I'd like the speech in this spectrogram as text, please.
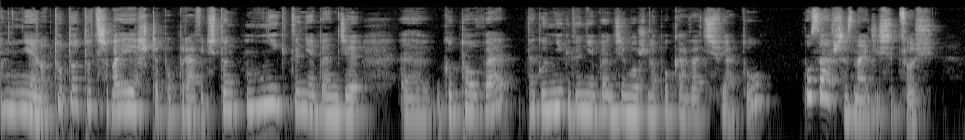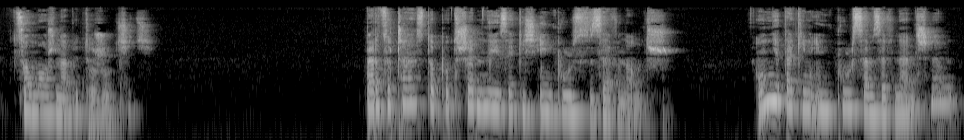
nie no, tu to, to trzeba jeszcze poprawić. To nigdy nie będzie e, gotowe, tego nigdy nie będzie można pokazać światu, bo zawsze znajdzie się coś, co można by to rzucić. Bardzo często potrzebny jest jakiś impuls z zewnątrz. U mnie takim impulsem zewnętrznym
